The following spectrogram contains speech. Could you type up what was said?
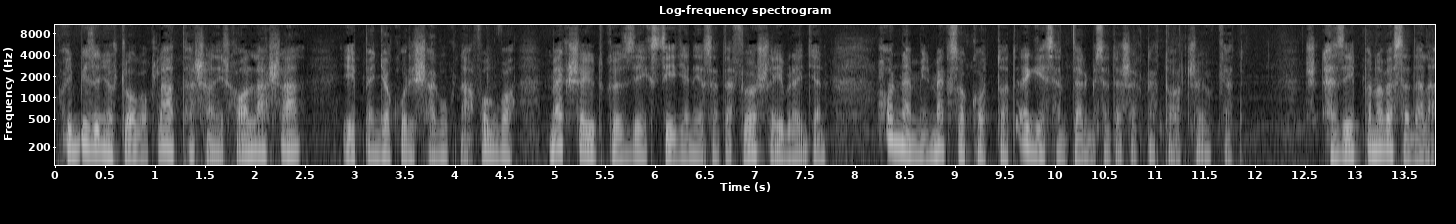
hogy bizonyos dolgok látásán és hallásán, éppen gyakoriságuknál fogva, meg se ütközzék, szégyenérzete föl se ébredjen, ha nem mind megszakadtat, egészen természeteseknek tartsa őket. És ez éppen a veszedelem,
